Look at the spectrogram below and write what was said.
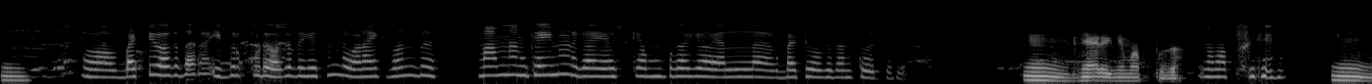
ಹ್ಮ್. ಆ, ಇದ್ರ ಕೂಡ ಒಗದಗಿಸಿಂದ ಒಣಾಕಿ ಬಂದು ಮಾಮ್ ನನ್ ಕೈ ನೋಡ್ಗ ಎಷ್ಟ್ ಕೆಂಪಗಾಗಿ ಎಲ್ಲ ಬಟ್ಟೆ ಒಗದಂತ ತೋರ್ಸಿದ್ಲು. ಹ್ಮ್ ಯಾರಿಗೆ ನಿಮ್ಮ ಅಪ್ಪಗ? ನಮ್ಮ ಅಪ್ಪಗೆ. ಹ್ಮ್.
